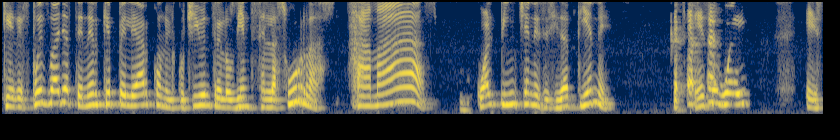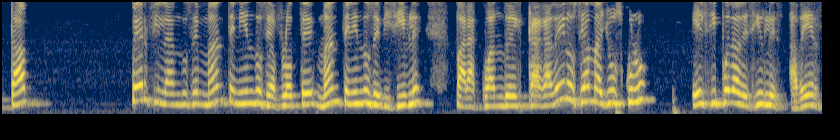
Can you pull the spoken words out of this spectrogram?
que después vaya a tener que pelear con el cuchillo entre los dientes en las urnas. Jamás. ¿Cuál pinche necesidad tiene? Ese güey está perfilándose, manteniéndose a flote, manteniéndose visible, para cuando el cagadero sea mayúsculo, él sí pueda decirles, a ver,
